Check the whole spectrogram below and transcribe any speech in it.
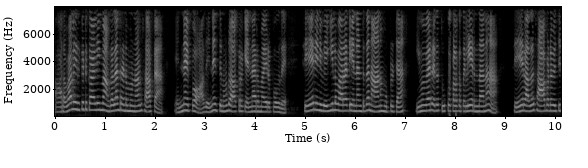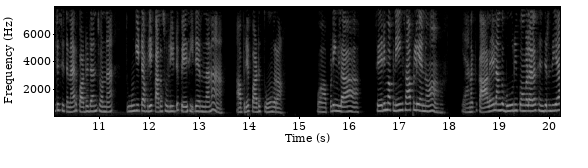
பரவாயில்ல இருக்கட்டு காளியம்மா அங்கதான் ரெண்டு மூணு நாள் சாப்பிட்டேன் என்ன இப்போ அது என்ன இத்தனோடு ஆக்குறக்கு என்ன நேரமாயிர போகுது சரி நீ வெயில் வராட்டி என்னன்ட்டு தான் நானும் விட்டுட்டேன் இவன் வேற ஏதோ தூக்க கலக்கத்திலே இருந்தானா? சரி அதை சாப்பிட வச்சுட்டு சித்த நேரம் படுடான்னு சொன்னேன். தூங்கிட்டு அப்படியே கதை சொல்லிட்டு பேசிட்டே இருந்தானா? அப்படியே படு தூங்குறான். ஓ அப்படிங்களா? சரிம்மா அப்ப நீங்க சாப்பிடலையானோ எனக்கு காலையில அங்க பூரி பொங்கல் எல்லாம் செஞ்சிருந்தியா?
